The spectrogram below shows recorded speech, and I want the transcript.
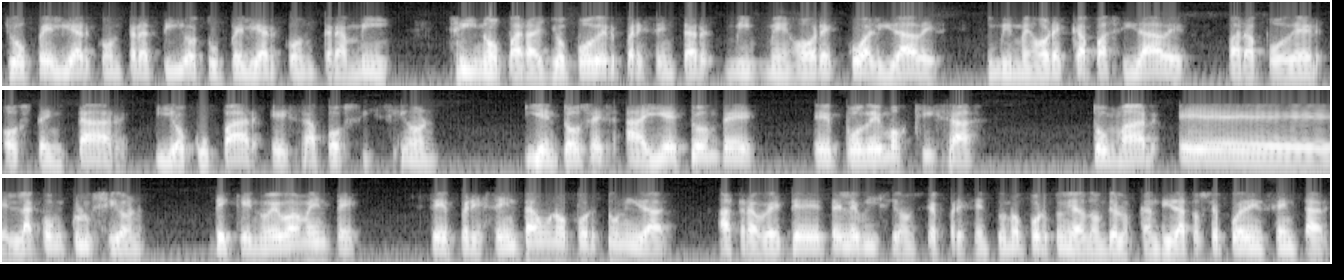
yo pelear contra ti o tú pelear contra mí sino para yo poder presentar mis mejores cualidades y mis mejores capacidades para poder ostentar y ocupar esa posición. Y entonces ahí es donde eh, podemos quizás tomar eh, la conclusión de que nuevamente se presenta una oportunidad a través de televisión, se presenta una oportunidad donde los candidatos se pueden sentar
